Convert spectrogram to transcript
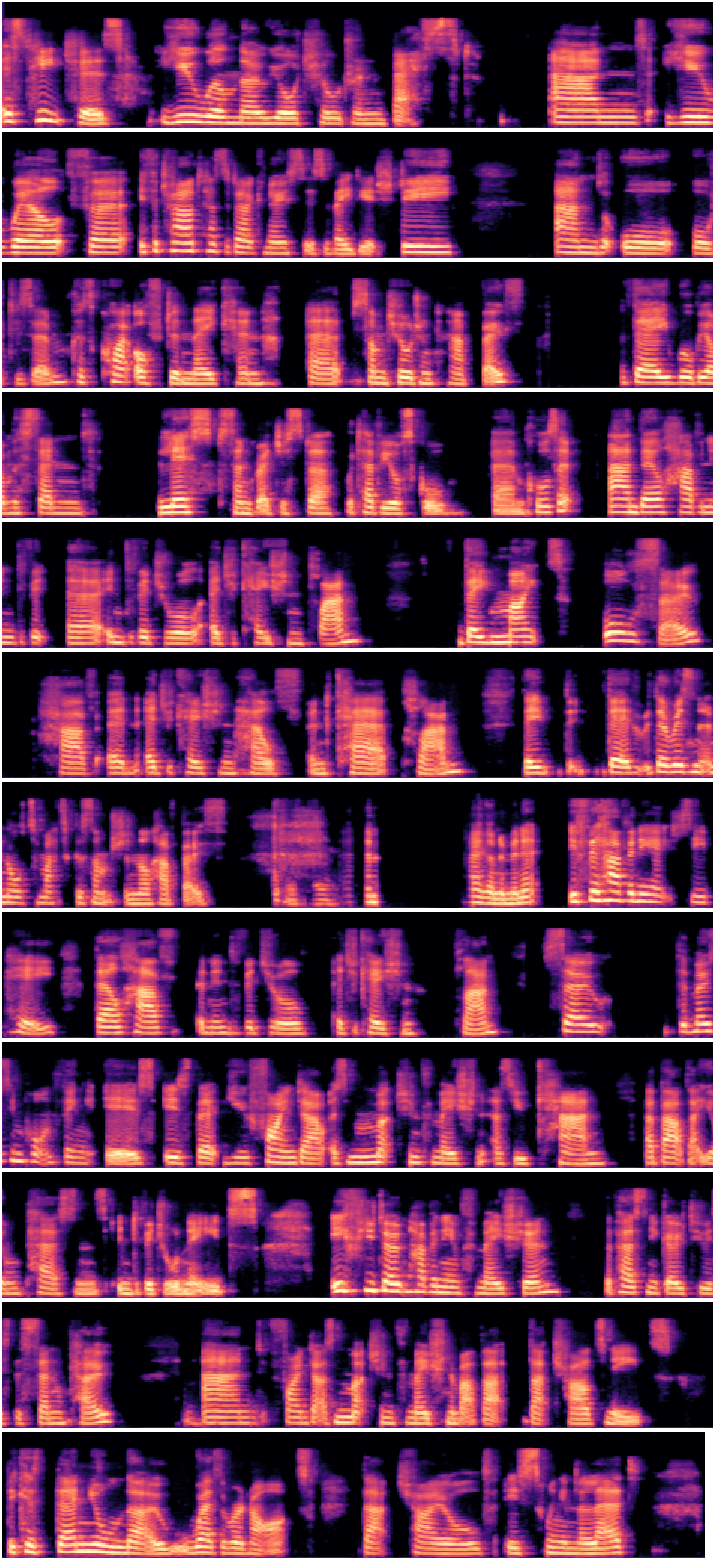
As teachers, you will know your children best. And you will, for if a child has a diagnosis of ADHD and or autism, because quite often they can, uh, some children can have both they will be on the SEND list, SEND register, whatever your school um, calls it, and they'll have an indivi- uh, individual education plan. They might also have an education, health, and care plan. They, they there isn't an automatic assumption they'll have both. Okay. Um, hang on a minute. If they have an EHCP, they'll have an individual education plan. So the most important thing is is that you find out as much information as you can about that young person's individual needs. If you don't have any information, the person you go to is the SENCO mm-hmm. and find out as much information about that that child's needs because then you'll know whether or not that child is swinging the lead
